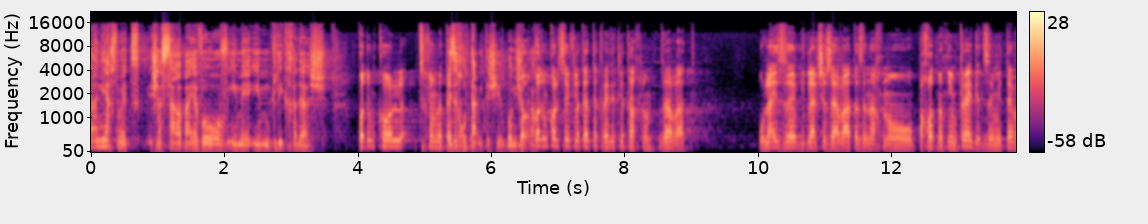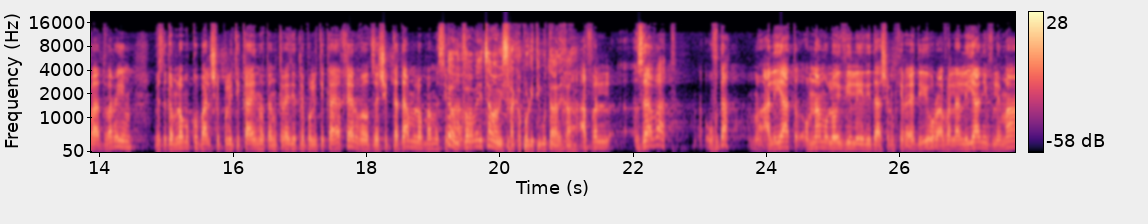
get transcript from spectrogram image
להניח, זאת אומרת, שהשר הבא יבוא עם, עם גליק חדש. קודם כל צריכים לתת... איזה חותם היא תשאיר? בוא נשאר ככה. קודם כל צריך לתת את הקרדיט לכחלון, זה עבד. אולי זה בגלל שזה עבד אז אנחנו פחות נותנים קרדיט, זה מטבע הדברים, וזה גם לא מקובל שפוליטיקאי נותן קרדיט לפוליטיקאי אחר, ועוד זה שקדם לו במשימה הזאת. לא, הוא כבר יצא מהמשחק הפוליטי, מותר לך. אבל זה עבד, עובדה. עליית, אמנם הוא לא הביא לירידה של מחירי הדיור, אבל עלייה נבלמה,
